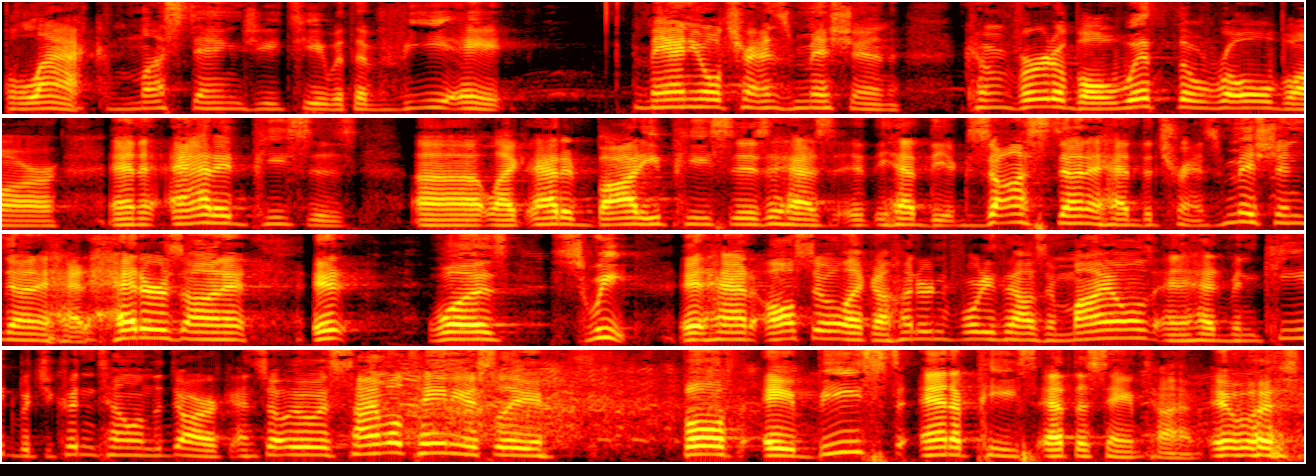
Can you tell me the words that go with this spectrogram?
black Mustang GT with a V8 manual transmission, convertible with the roll bar, and added pieces uh, like added body pieces. It has it had the exhaust done. It had the transmission done. It had headers on it. It was sweet. It had also like 140,000 miles and it had been keyed, but you couldn't tell in the dark. And so it was simultaneously both a beast and a piece at the same time. It was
